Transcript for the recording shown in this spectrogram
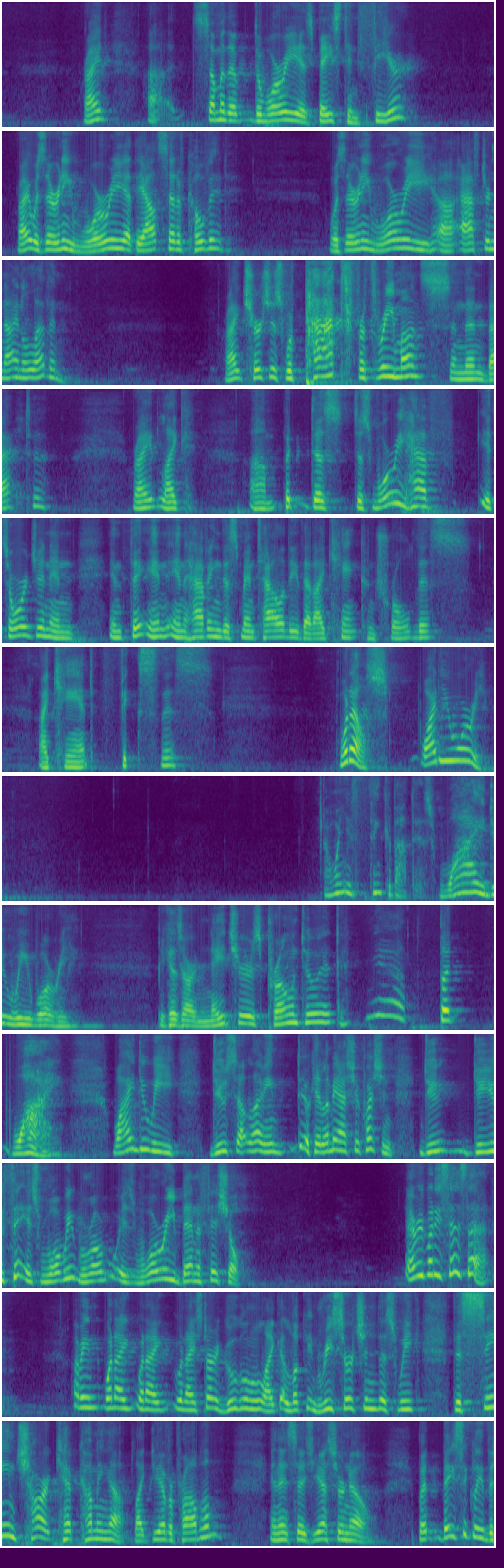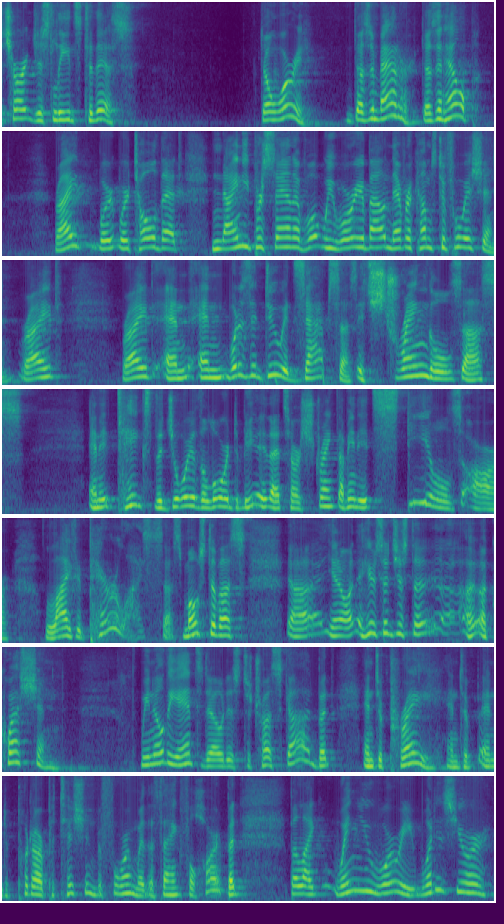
right? Uh, some of the, the worry is based in fear, right? Was there any worry at the outset of COVID? Was there any worry uh, after 9 11? Right? Churches were packed for three months and then back to, right? Like, um, but does, does worry have its origin in, in, th- in, in having this mentality that I can't control this? I can't fix this? What else? Why do you worry? I want you to think about this. Why do we worry? Because our nature is prone to it? Yeah, but why? Why do we do something? I mean, okay, let me ask you a question. Do, do you think, is worry, is worry beneficial? Everybody says that. I mean, when I, when I, when I started Googling, like looking, researching this week, the same chart kept coming up. Like, do you have a problem? And it says yes or no. But basically, the chart just leads to this don't worry. It doesn't matter. It doesn't help. Right? We're, we're told that 90% of what we worry about never comes to fruition, right? Right? And, and what does it do? It zaps us, it strangles us, and it takes the joy of the Lord to be that's our strength. I mean, it steals our life, it paralyzes us. Most of us, uh, you know, here's a, just a, a, a question. we know the antidote is to trust God, but and to pray and to and to put our petition before him with a thankful heart. But but like when you worry, what is your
